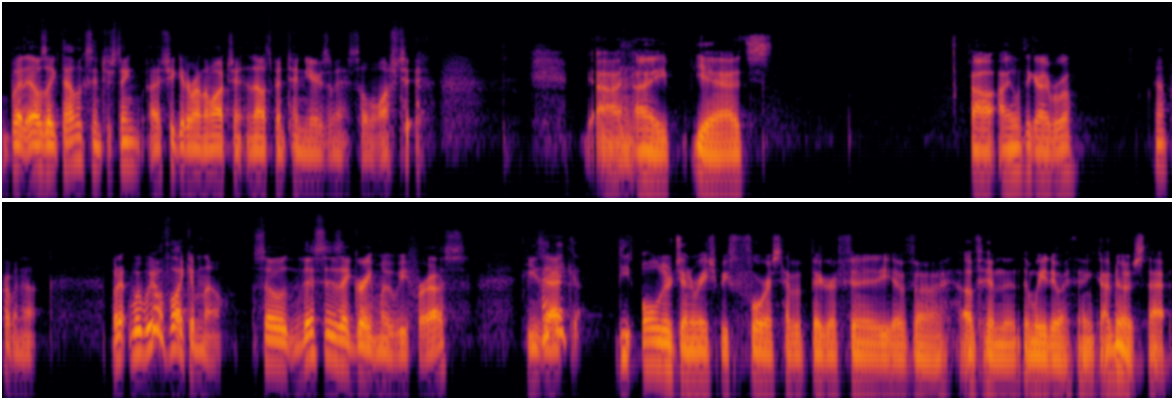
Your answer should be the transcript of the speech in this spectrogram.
but I was like, that looks interesting. I should get around to watching it. And now it's been 10 years and I still haven't watched it. I, I yeah, it's. Uh, I don't think I ever will. No, probably not. But we, we both like him though. So this is a great movie for us. He's I at think the older generation before us have a bigger affinity of uh, of him than, than we do. I think I've noticed that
